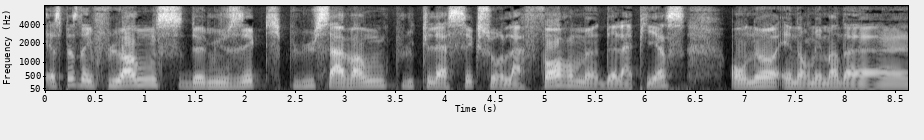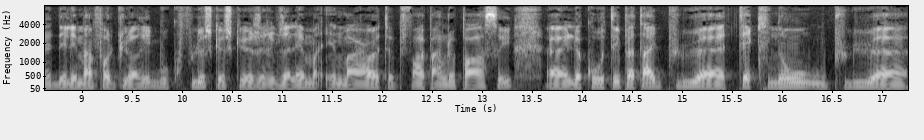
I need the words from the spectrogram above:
espèce d'influence de musique plus savante, plus classique sur la forme de la pièce. On a énormément d'éléments folkloriques, beaucoup plus que ce que Jérusalem in My Heart a pu faire par le passé. Euh, le côté peut-être plus euh, techno ou plus euh,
